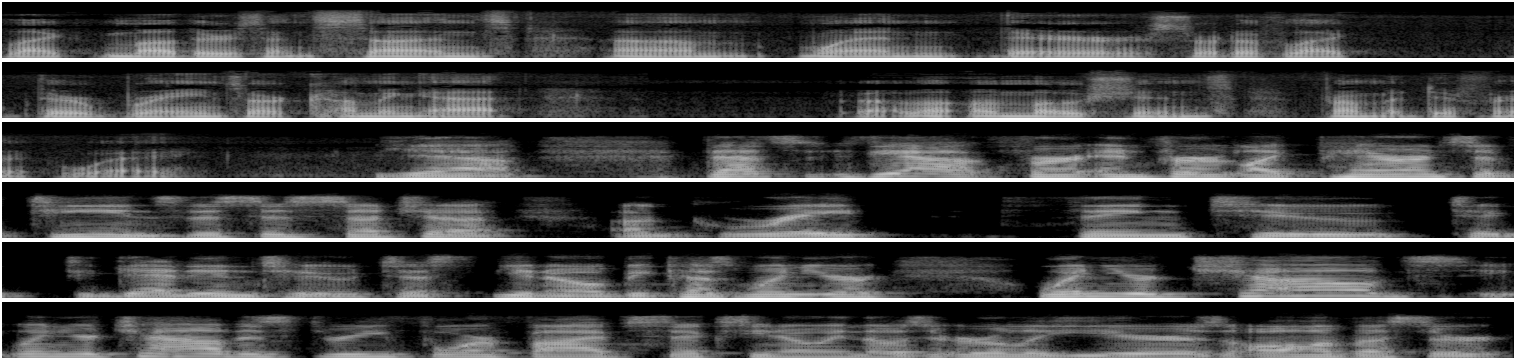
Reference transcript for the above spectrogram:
like mothers and sons um, when they're sort of like their brains are coming at uh, emotions from a different way. Yeah, that's yeah for and for like parents of teens, this is such a a great thing to to to get into just you know because when you're when your child's when your child is three four five six you know in those early years all of us are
